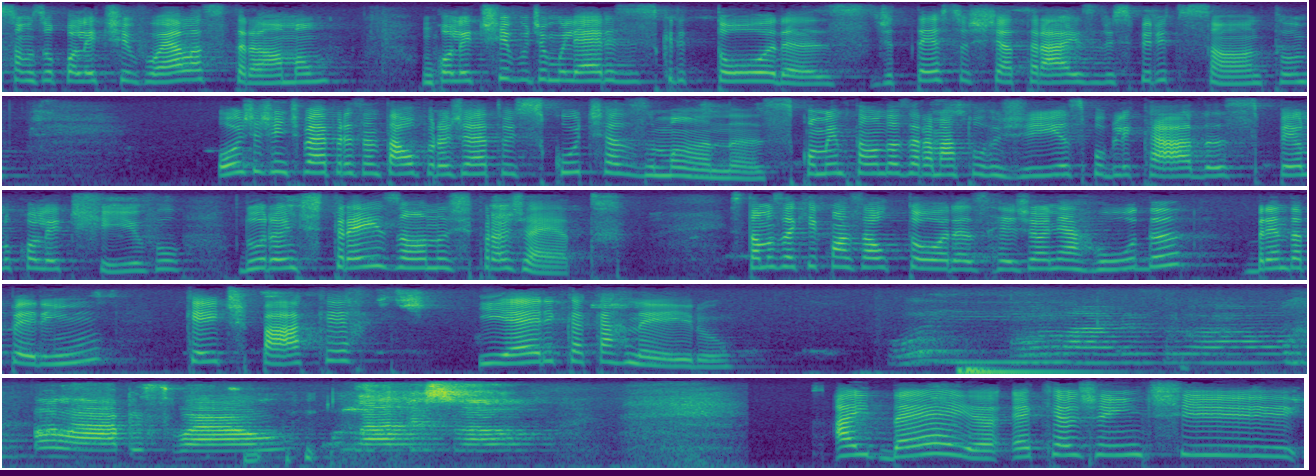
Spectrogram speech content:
Nós somos o coletivo Elas Tramam, um coletivo de mulheres escritoras de textos teatrais do Espírito Santo. Hoje a gente vai apresentar o projeto Escute as Manas, comentando as dramaturgias publicadas pelo coletivo durante três anos de projeto. Estamos aqui com as autoras Regiane Arruda, Brenda Perim, Kate Packer e Érica Carneiro. Oi! Olá, pessoal! Olá, pessoal! Olá, pessoal! A ideia é que a gente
